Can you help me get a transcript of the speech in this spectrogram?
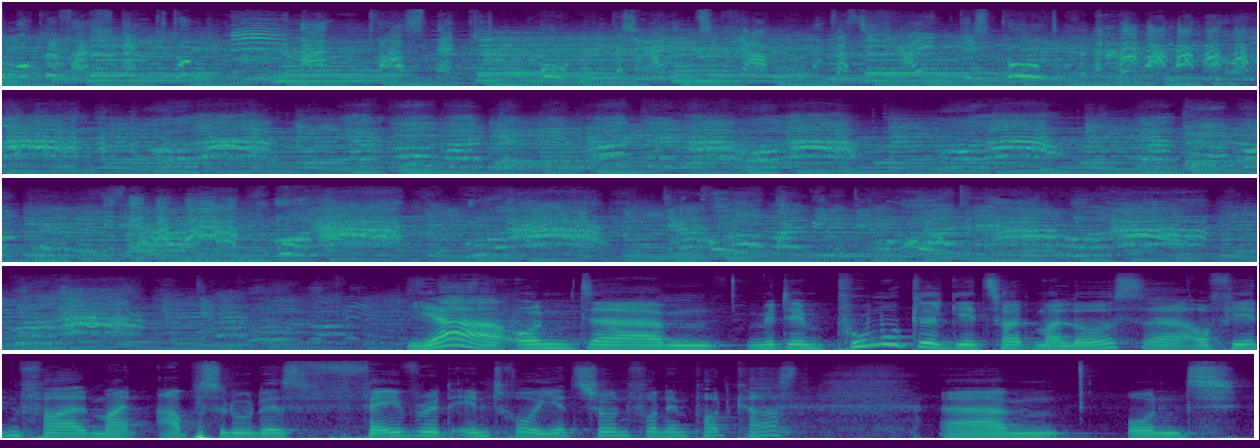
Pumuckl versteckt und niemand was merkt. Oh, das reimt sich ja. Und was sich reimt, ist gut. Hurra, hurra, der Kobold mit dem roten Haar. Hurra, hurra, der ist da. hurra, hurra, der Kobold mit dem roten Haar. Hurra, hurra, der. Ja, und ähm, mit dem Pumuckel geht's heute mal los. Äh, auf jeden Fall mein absolutes Favorite-Intro jetzt schon von dem Podcast. Ähm, und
